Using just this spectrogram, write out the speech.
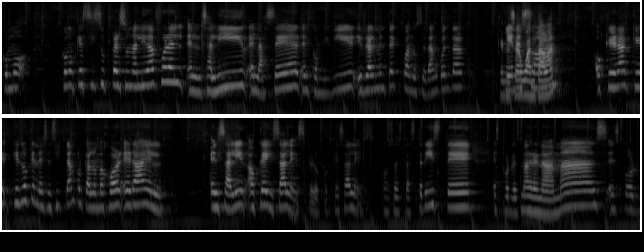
como, como que si su personalidad fuera el, el salir, el hacer, el convivir, y realmente cuando se dan cuenta Que no se aguantaban. son, o qué era, qué, qué es lo que necesitan, porque a lo mejor era el, el salir, ok, sales, pero ¿por qué sales? O sea, estás triste, es por desmadre nada más, es por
